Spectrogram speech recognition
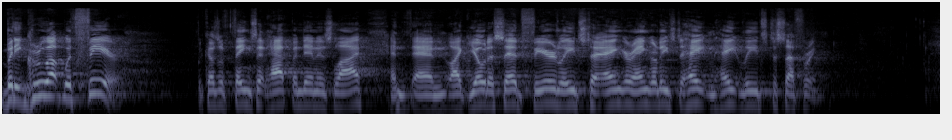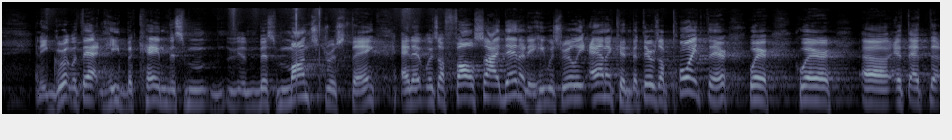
But he grew up with fear because of things that happened in his life. And, and like Yoda said, fear leads to anger, anger leads to hate, and hate leads to suffering. And he grew up with that, and he became this, this monstrous thing, and it was a false identity. He was really Anakin. But there was a point there where, where uh, at, at, the,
